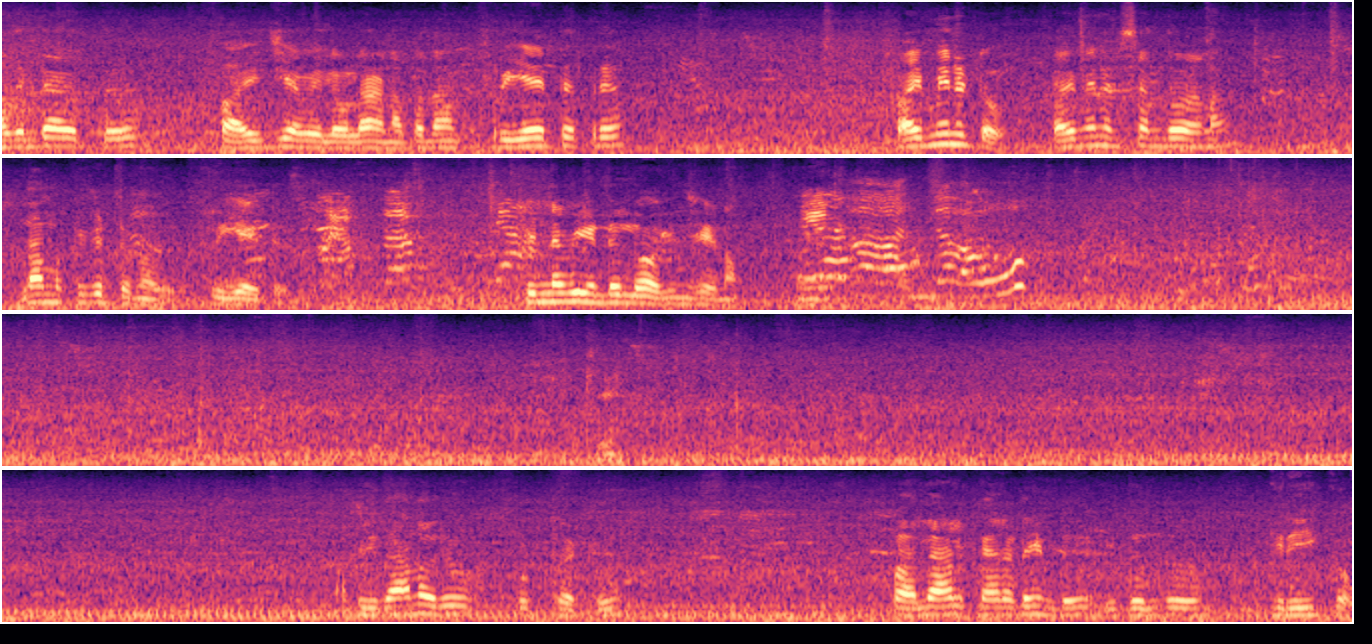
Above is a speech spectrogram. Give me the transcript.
അതിന്റെ അകത്ത് ഫൈവ് ജി അവൈലബിൾ ആണ്. അപ്പോൾ നമുക്ക് ഫ്രീ ആയിട്ട് എത്ര? ഫൈവ് മിനിറ്റോ ഫൈവ് മിനിറ്റ്സ് എന്തോ ആണ് നമുക്ക് കിട്ടുന്നത് ഫ്രീ ആയിട്ട്. പിന്നെ വീണ്ടും ലോഗിൻ ചെയ്യണം Uh, no. ഓക്കെ അപ്പോൾ ഇതാണ് ഒരു ഫുഡ് ട്രക്ക് പല ആൾക്കാരുടെ ഉണ്ട്. ഇതെന്തോ ഗ്രീക്കോ?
